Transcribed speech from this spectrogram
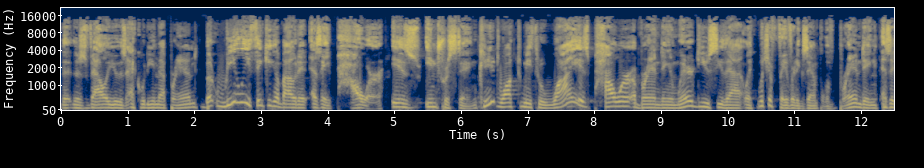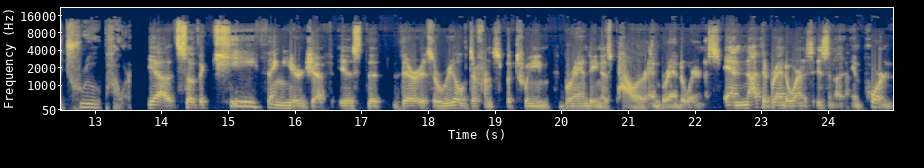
that there's value, there's equity in that brand. But really thinking about it as a power is interesting. Can you walk me through why is power a branding and where do you see that? Like, what's your favorite example of branding as a true power? Yeah, so the key thing here, Jeff, is that there is a real difference between branding as power and brand awareness. And not that brand awareness isn't important,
